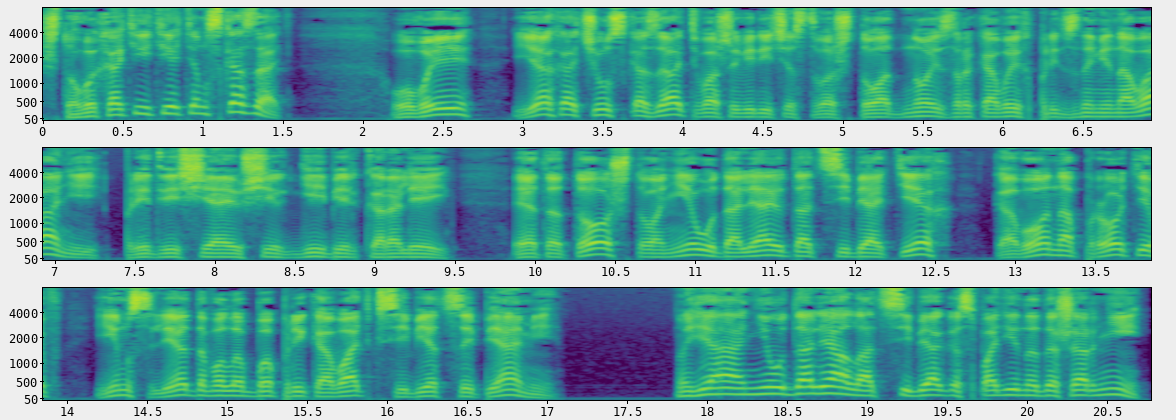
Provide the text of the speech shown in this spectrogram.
«Что вы хотите этим сказать?» «Увы, я хочу сказать, Ваше Величество, что одно из роковых предзнаменований, предвещающих гибель королей, это то, что они удаляют от себя тех, кого, напротив, им следовало бы приковать к себе цепями. «Но я не удаляла от себя господина де Шарни»,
